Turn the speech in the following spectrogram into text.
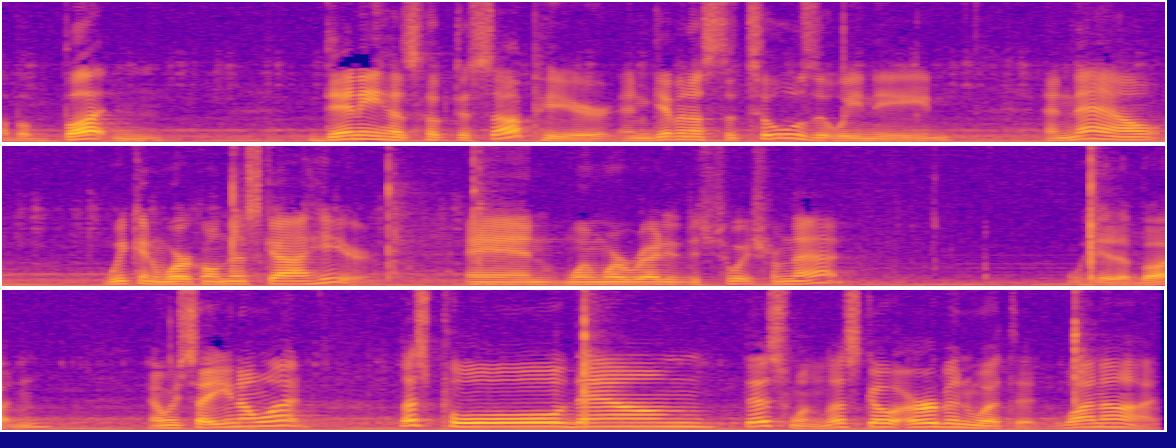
of a button, Denny has hooked us up here and given us the tools that we need, and now we can work on this guy here. And when we're ready to switch from that, we hit a button, and we say, you know what? Let's pull down this one. Let's go urban with it. Why not?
